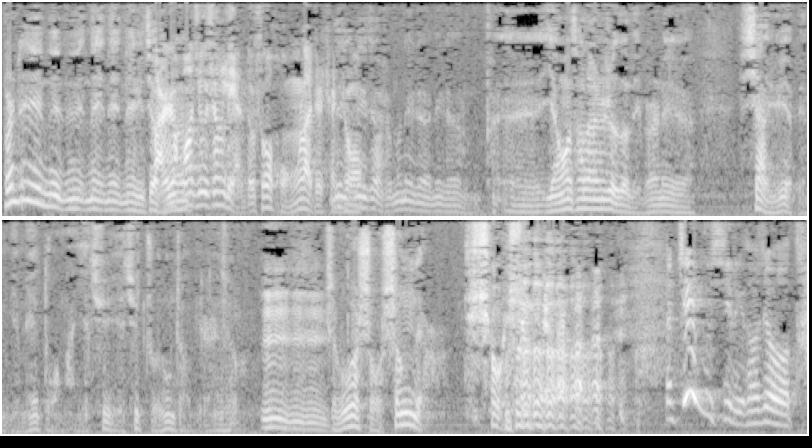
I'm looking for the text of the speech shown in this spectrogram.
不是那那那那那那个叫把人什么？黄秋生脸都说红了，这陈那个那个。叫什么？那个那个呃，《阳光灿烂日子》里边那个夏雨也别也没躲嘛，也去也去主动找别人去了，嗯嗯嗯只不过手生点儿。手生点儿 那这部戏里头就太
